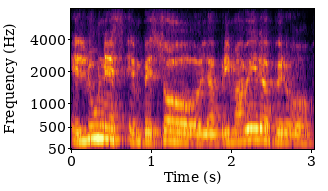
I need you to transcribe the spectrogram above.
El lunes empezó la primavera, pero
